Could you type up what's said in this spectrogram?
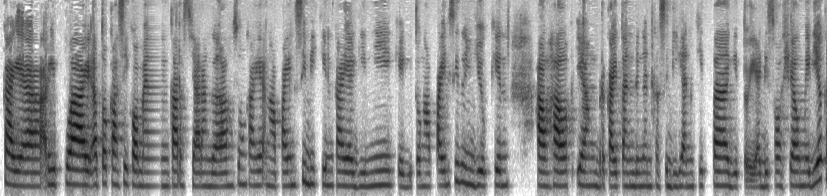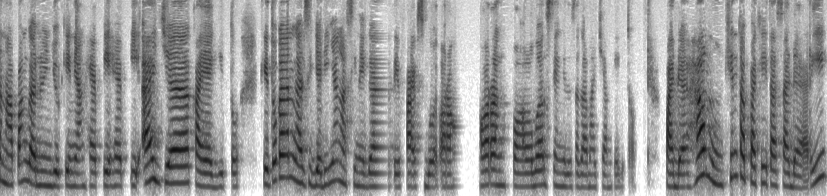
kayak reply atau kasih komentar secara nggak langsung kayak ngapain sih bikin kayak gini? Kayak gitu. Ngapain sih nunjukin hal-hal yang berkaitan dengan kesedihan kita? Gitu ya. Di sosial media kenapa nggak nunjukin yang happy happy aja? Kayak gitu. Gitu kan ngasih jadinya ngasih negatif vibes buat orang orang followers yang gitu segala macam kayak gitu. Padahal mungkin tanpa kita sadari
